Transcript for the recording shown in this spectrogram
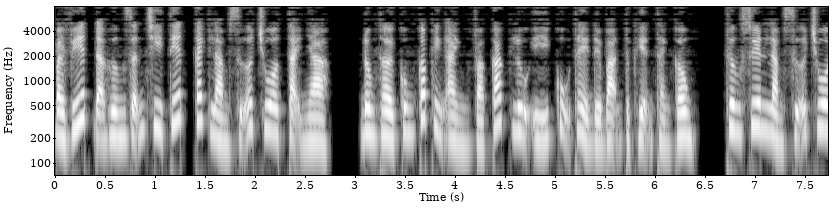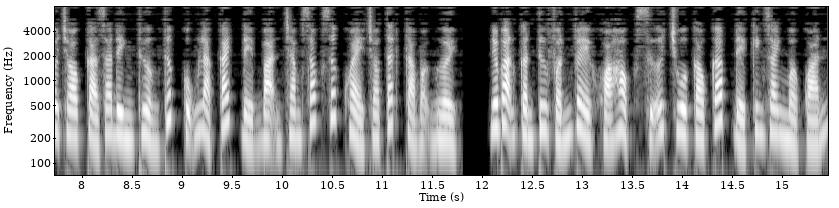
Bài viết đã hướng dẫn chi tiết cách làm sữa chua tại nhà, đồng thời cung cấp hình ảnh và các lưu ý cụ thể để bạn thực hiện thành công. Thường xuyên làm sữa chua cho cả gia đình thưởng thức cũng là cách để bạn chăm sóc sức khỏe cho tất cả mọi người. Nếu bạn cần tư vấn về khóa học sữa chua cao cấp để kinh doanh mở quán,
